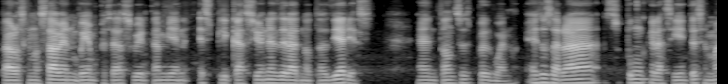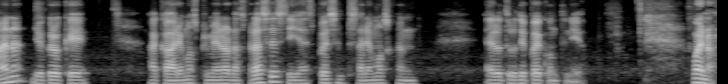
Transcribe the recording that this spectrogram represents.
para los que no saben, voy a empezar a subir también explicaciones de las notas diarias. Entonces, pues bueno, eso será, supongo que la siguiente semana. Yo creo que acabaremos primero las frases y después empezaremos con el otro tipo de contenido. Bueno,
